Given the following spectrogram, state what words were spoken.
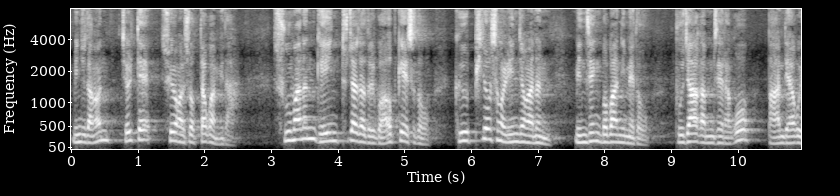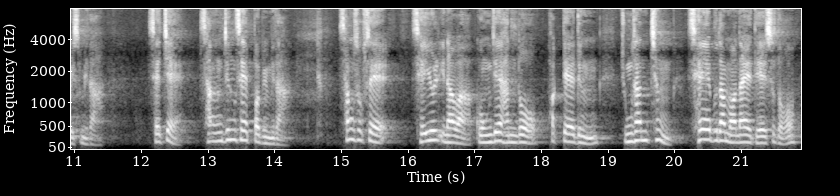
민주당은 절대 수용할 수 없다고 합니다. 수많은 개인 투자자들과 업계에서도 그 필요성을 인정하는 민생 법안임에도 부자 감세라고 반대하고 있습니다. 셋째, 상증세법입니다. 상속세 세율 인하와 공제 한도 확대 등 중산층 세부 부담 완화에 대해서도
